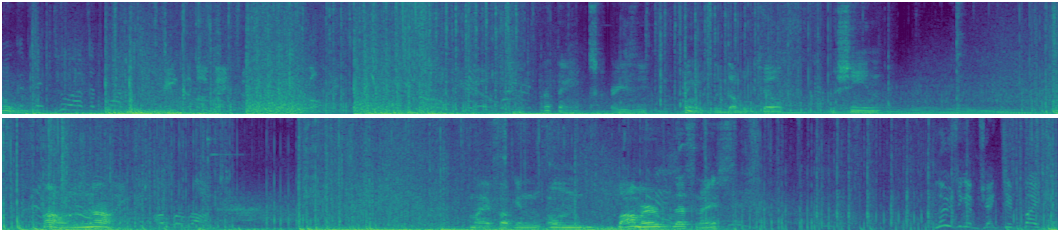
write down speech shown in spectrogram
Oh, Take two out at once. Keep the momentum. Got this. Kill. that thing was crazy. I think it was the double kill machine. Oh no my fucking own bomber. That's nice. Losing objective Baker.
